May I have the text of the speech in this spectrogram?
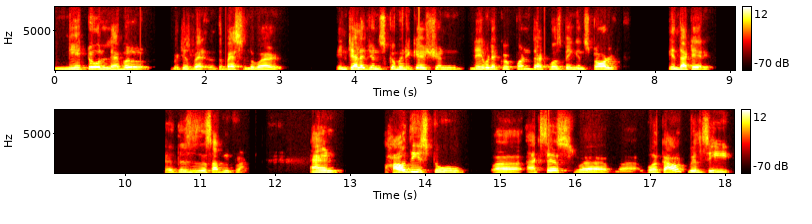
NATO level, which is the best in the world, intelligence, communication, naval equipment that was being installed in that area. Uh, This is the southern front. And how these two uh, axes uh, uh, work out, we'll see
